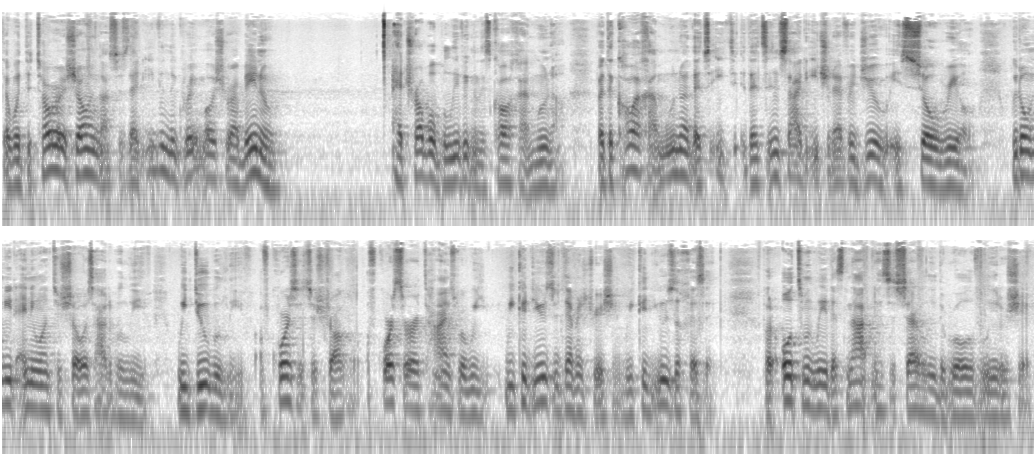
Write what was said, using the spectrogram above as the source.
that what the Torah is showing us is that even the great Moshe Rabbeinu, had trouble believing in this koach hamuna, but the koach hamuna that's that's inside each and every Jew is so real. We don't need anyone to show us how to believe. We do believe. Of course, it's a struggle. Of course, there are times where we, we could use a demonstration. We could use a chizik, but ultimately, that's not necessarily the role of leadership.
